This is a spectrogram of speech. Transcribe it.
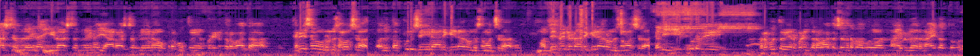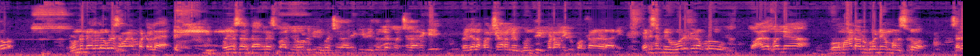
రాష్ట్రంలో అయినా ఈ రాష్ట్రంలో అయినా యా రాష్ట్రంలో అయినా ప్రభుత్వం ఏర్పడిన తర్వాత కనీసం రెండు సంవత్సరాలు. వాళ్ళు తప్పులు చేయడానికైనా రెండు సంవత్సరాలు. మధ్య పెట్టడానికైనా రెండు సంవత్సరాలు. కానీ ఈ కూటమి ప్రభుత్వం ఏర్పడిన తర్వాత చంద్రబాబు నాయుడు గారి నాయకత్వంలో రెండు నెలలు కూడా సమయం పట్టలే. వైఎస్ఆర్ కాంగ్రెస్ పార్టీ రోడ్డు మీదకి వచ్చేదానికి వీధుల్లోకి వచ్చేదానికి ప్రజల పక్షాన మేము గొంతు ఇప్పడానికి కొట్లాడడానికి. కనీసం మేము ఓడిపోయినప్పుడు బాధపడినా ఓ మాట అనుకోండి మనసులో. సరే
